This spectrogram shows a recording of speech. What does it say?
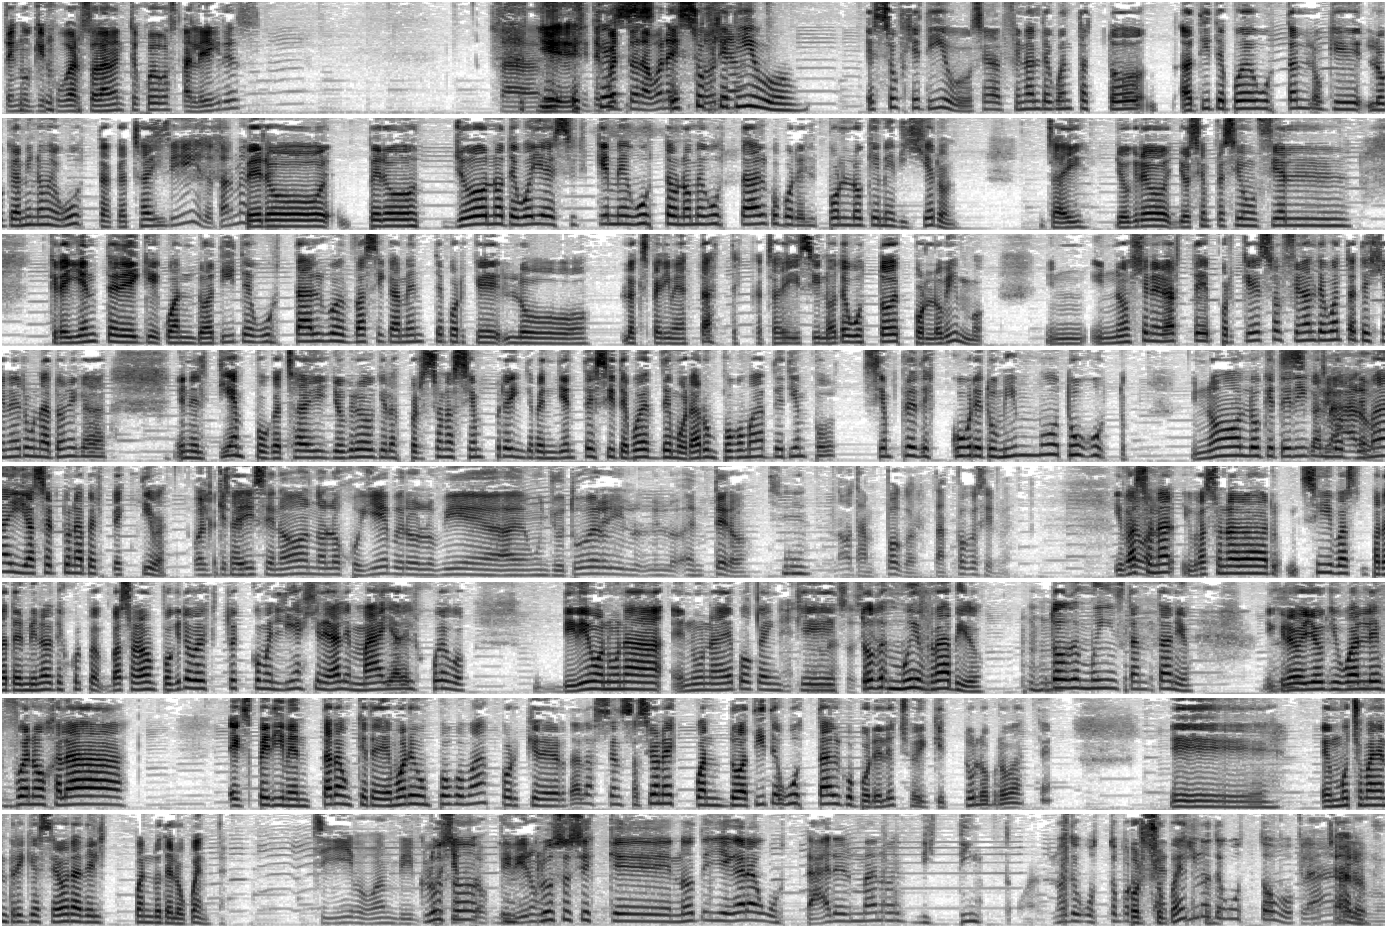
tengo que jugar solamente juegos alegres. O sea, Y si es te que cuento es, una buena es historia, subjetivo. Es subjetivo. O sea, al final de cuentas, todo, a ti te puede gustar lo que, lo que a mí no me gusta, ¿cachai? Sí, totalmente. pero pero yo no te voy a decir que me gusta o no me gusta algo por el por lo que me dijeron ¿cachai? yo creo yo siempre he sido un fiel creyente de que cuando a ti te gusta algo es básicamente porque lo lo experimentaste ¿cachai? y si no te gustó es por lo mismo y, y no generarte porque eso al final de cuentas te genera una tónica en el tiempo ¿cachai? yo creo que las personas siempre independientes si te puedes demorar un poco más de tiempo siempre descubre tú mismo tus gustos y no lo que te digan los demás y hacerte una perspectiva. o el que te dice, no, no lo jugué, pero lo vi a un youtuber y lo, lo- entero. No, tampoco, tampoco sirve. Y va a sonar, y va a sonar, sí, va, para terminar, disculpa, va a sonar un poquito, pero esto es como en líneas generales, más allá del juego. Vivimos en una, en una época en En que todo es muy rápido, todo es muy instantáneo. Y creo yo que igual es bueno, ojalá experimentar, aunque te demore un poco más, porque de verdad las sensaciones, cuando a ti te gusta algo por el hecho de que tú lo probaste, eh, es mucho más enriquecedora del cuando te lo cuentan. Sí, pues, bueno, vi- Incluso, ejemplo, vivir un- incluso si es que no te llegara a gustar, hermano, es distinto. No te gustó porque Por a ti supuesto. no te gustó, Claro, pues.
